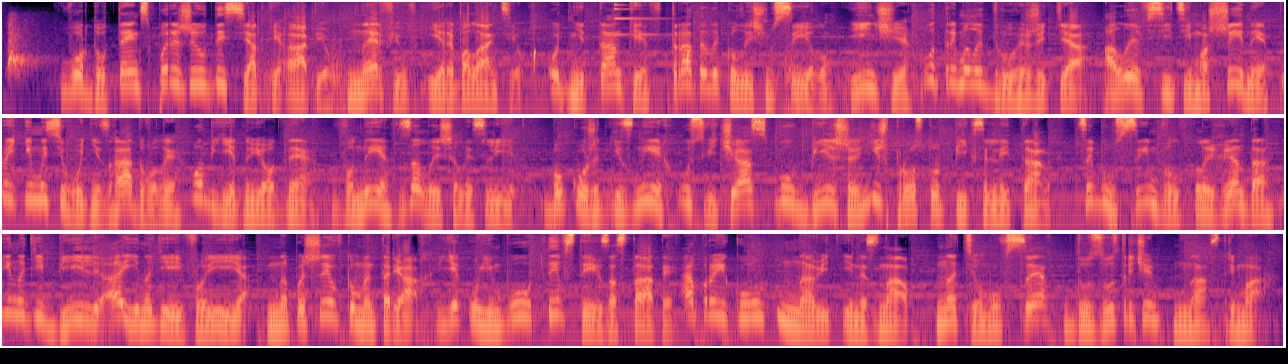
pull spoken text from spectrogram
World of Tanks пережив десятки апів, нерфів і ребалансів. Одні танки втратили колишню силу, інші отримали друге життя. Але всі ці машини, про які ми сьогодні згадували, об'єднує одне: вони залишили слід. Бо кожен із них у свій час був більше, ніж просто піксельний танк. Це був символ, легенда, іноді біль, а іноді ейфорія. Напиши в коментарях, яку імбу ти встиг застати, а про яку навіть і не знав. На цьому все. До зустрічі на стрімах.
